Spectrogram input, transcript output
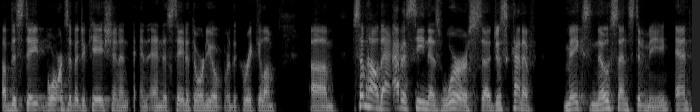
of the state boards of education and and, and the state authority over the curriculum. Um, somehow that is seen as worse. Uh, just kind of makes no sense to me. And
